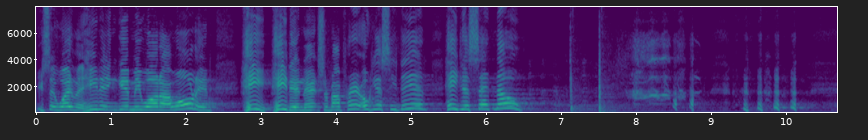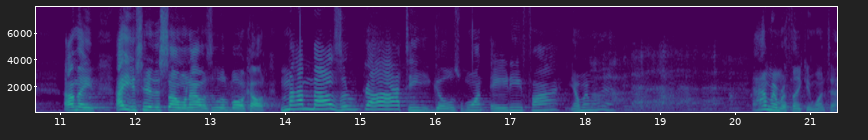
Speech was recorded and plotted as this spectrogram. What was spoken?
You say, wait a minute, he didn't give me what I wanted. He, he didn't answer my prayer. Oh, yes, he did. He just said no. I mean, I used to hear this song when I was a little boy called My Maserati Goes 185. Y'all remember that? I remember thinking one time,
